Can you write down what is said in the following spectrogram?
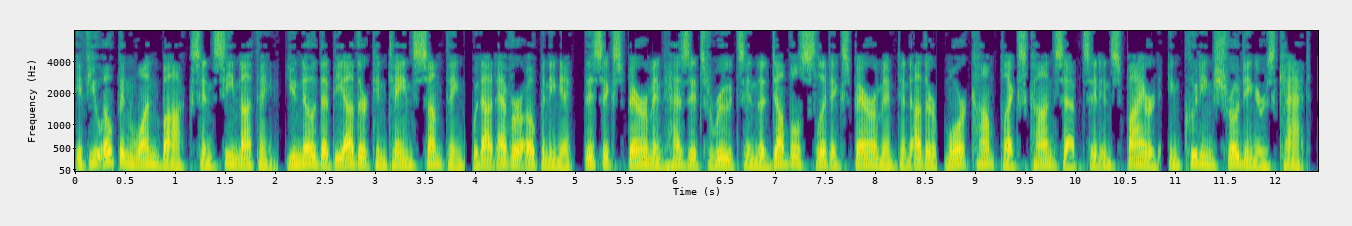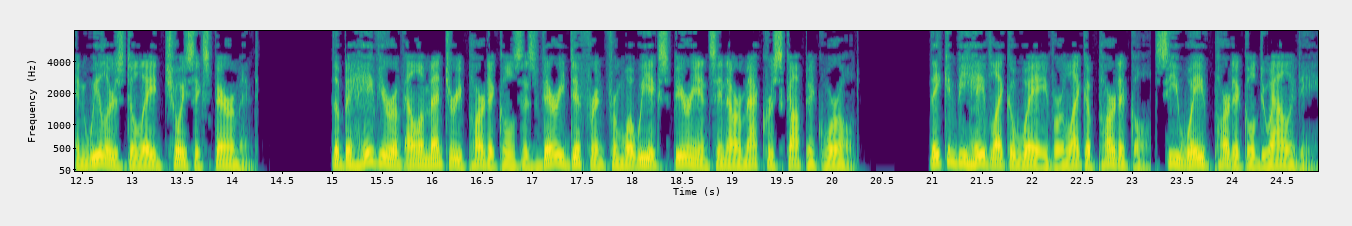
If you open one box and see nothing, you know that the other contains something, without ever opening it. This experiment has its roots in the double slit experiment and other, more complex concepts it inspired, including Schrödinger's cat, and Wheeler's delayed choice experiment. The behavior of elementary particles is very different from what we experience in our macroscopic world. They can behave like a wave or like a particle see wave-particle duality.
